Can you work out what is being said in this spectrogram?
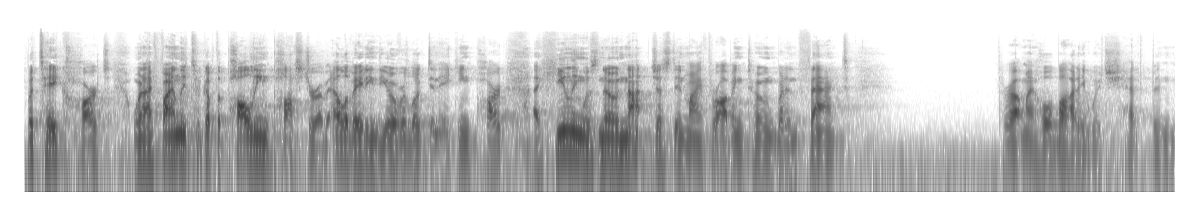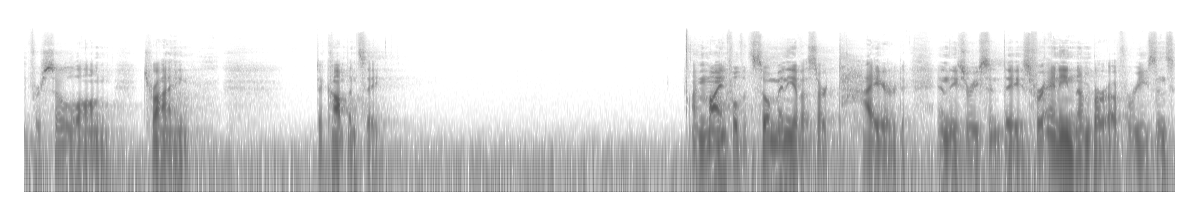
But take heart, when I finally took up the Pauline posture of elevating the overlooked and aching part, a healing was known not just in my throbbing tone, but in fact throughout my whole body, which had been for so long trying to compensate. I'm mindful that so many of us are tired in these recent days for any number of reasons.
